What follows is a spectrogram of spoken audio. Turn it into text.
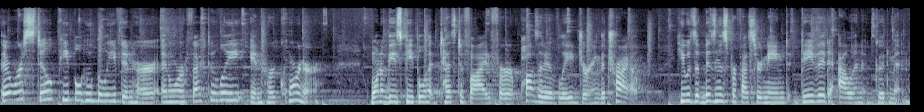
there were still people who believed in her and were effectively in her corner. One of these people had testified for positively during the trial. He was a business professor named David Allen Goodman.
